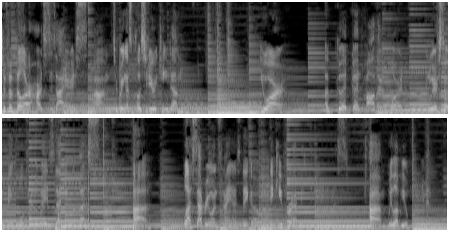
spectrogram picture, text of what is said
to fulfill our heart's desires, um, to bring us closer to your kingdom. You are a good, good Father, Lord, and we are so thankful for the ways that you love us. Uh, Bless everyone tonight as they go. Thank you for everything you do us. Um, we love you. Amen.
